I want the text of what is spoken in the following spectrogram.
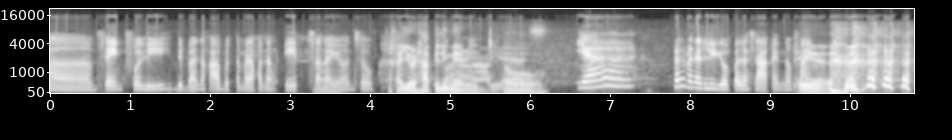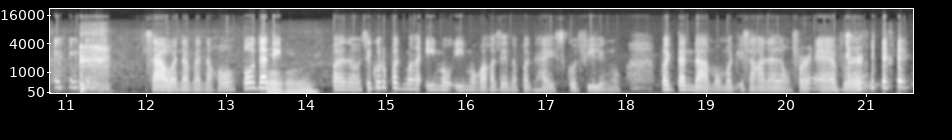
um, thankfully, 'di ba, nakaabot naman ako ng 8 sa Mm. ngayon. So, Saka you're happily Wow, married. yes. Oh. Yeah. wala naman nanligaw pala sa akin, no? Fine. Yeah. Asawa naman ako. O, dati, Oo. ano, siguro pag mga emo-emo ka kasi no, pag high school, feeling mo, pagtanda mo, mag-isa ka na lang forever.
